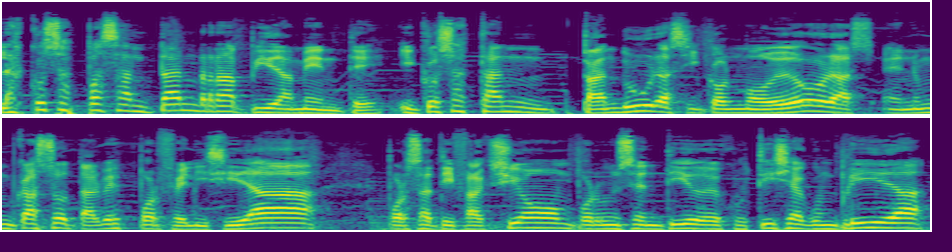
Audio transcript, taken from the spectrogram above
las cosas pasan tan rápidamente y cosas tan, tan duras y conmovedoras, en un caso tal vez por felicidad, por satisfacción, por un sentido de justicia cumplida,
